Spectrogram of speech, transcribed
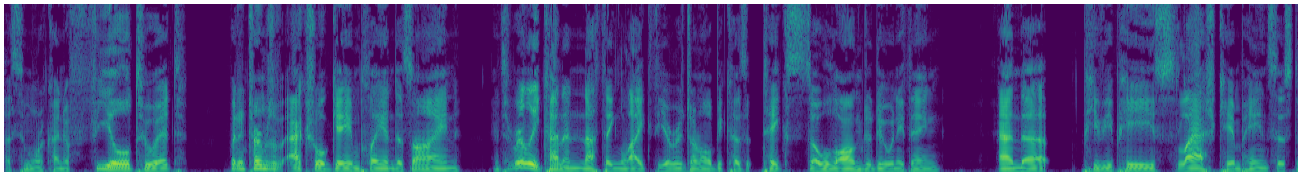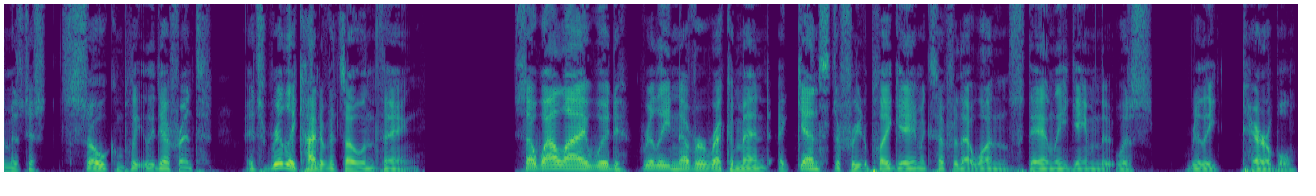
a similar kind of feel to it. But in terms of actual gameplay and design, it's really kind of nothing like the original because it takes so long to do anything. And the PvP slash campaign system is just so completely different. It's really kind of its own thing. So while I would really never recommend against a free to play game, except for that one Stanley game that was really terrible,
